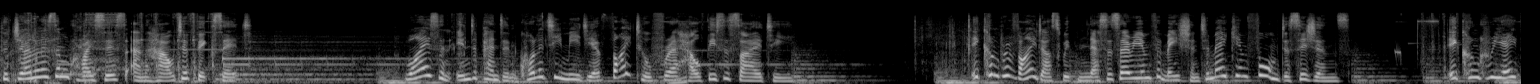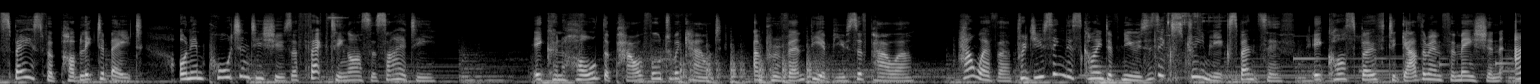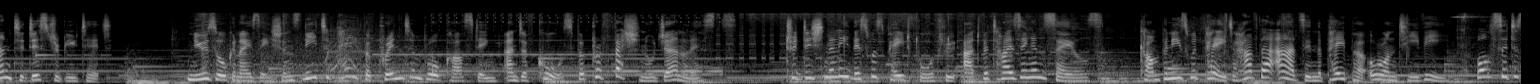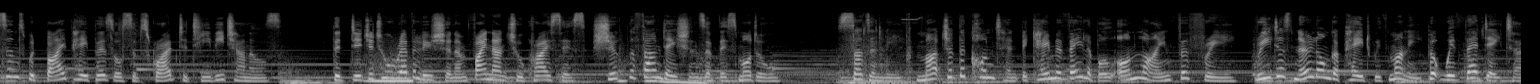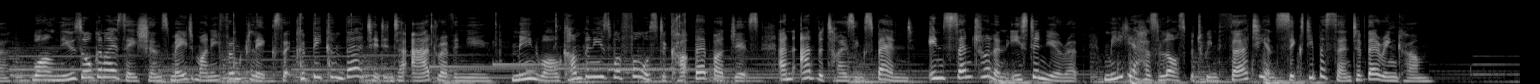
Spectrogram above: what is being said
The journalism crisis and how to fix it. Why is an independent quality media vital for a healthy society? It can provide us with necessary information to make informed decisions. It can create space for public debate on important issues affecting our society. It can hold the powerful to account and prevent the abuse of power. However, producing this kind of news is extremely expensive. It costs both to gather information and to distribute it. News organisations need to pay for print and broadcasting and, of course, for professional journalists. Traditionally, this was paid for through advertising and sales. Companies would pay to have their ads in the paper or on TV, while citizens would buy papers or subscribe to TV channels. The digital revolution and financial crisis shook the foundations of this model. Suddenly, much of the content became available online for free. Readers no longer paid with money, but with their data, while news organizations made money from clicks that could be converted into ad revenue. Meanwhile, companies were forced to cut their budgets and advertising spend. In Central and Eastern Europe, media has lost between 30 and 60% of their income.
